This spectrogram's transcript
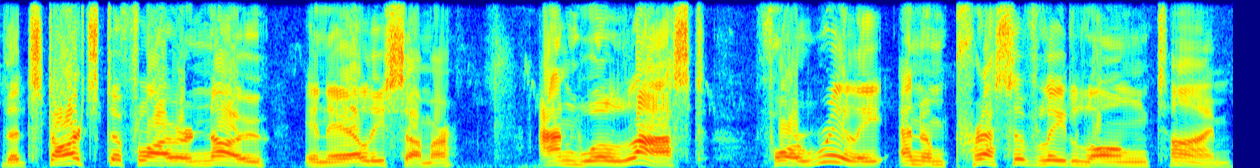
that starts to flower now in early summer and will last for really an impressively long time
